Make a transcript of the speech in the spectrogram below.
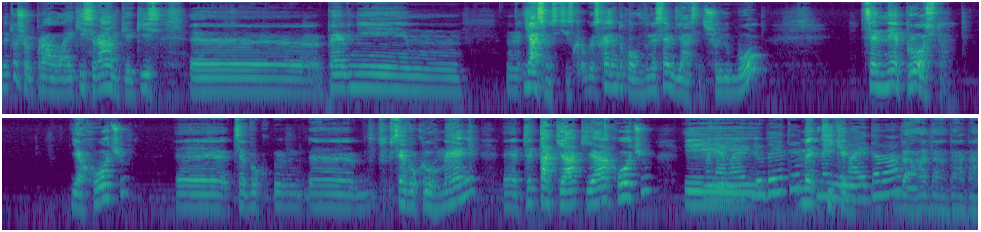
не то, що правила, а якісь рамки, якісь е, певні ясності, скажімо такого, внесемо ясність, що любов це не просто я хочу, е, це вок- е, все вокруг мене, е, так як я хочу. І... Мене мають любити, Ми... мені тільки- мають давати. Да, да, да, да.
